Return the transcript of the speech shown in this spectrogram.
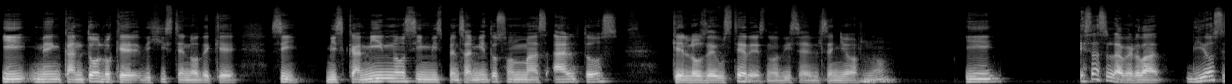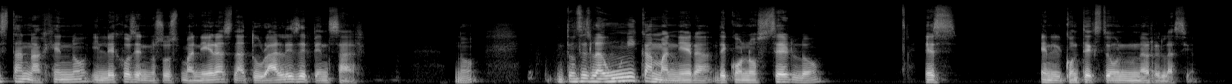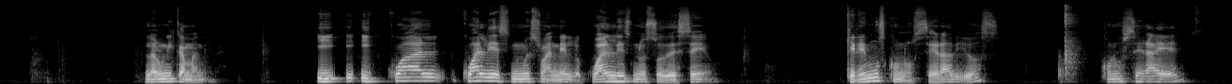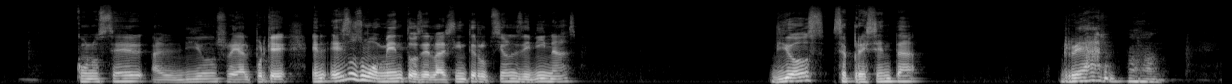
Y me encantó lo que dijiste, ¿no? De que sí, mis caminos y mis pensamientos son más altos que los de ustedes, ¿no? Dice el Señor, ¿no? Y esa es la verdad. Dios es tan ajeno y lejos de nuestras maneras naturales de pensar, ¿no? Entonces la única manera de conocerlo es en el contexto de una relación. La única manera. ¿Y, cuál, cuál es nuestro anhelo? ¿Cuál es nuestro deseo? ¿Queremos conocer a Dios? ¿Conocer a Él? ¿Conocer al Dios real? Porque en esos momentos de las interrupciones divinas, Dios se presenta real.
